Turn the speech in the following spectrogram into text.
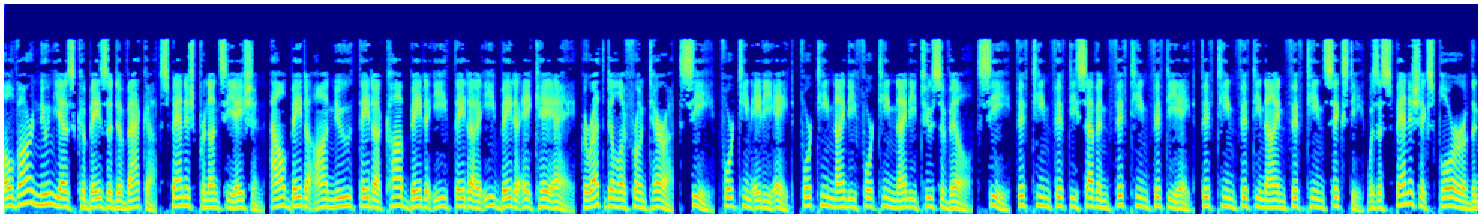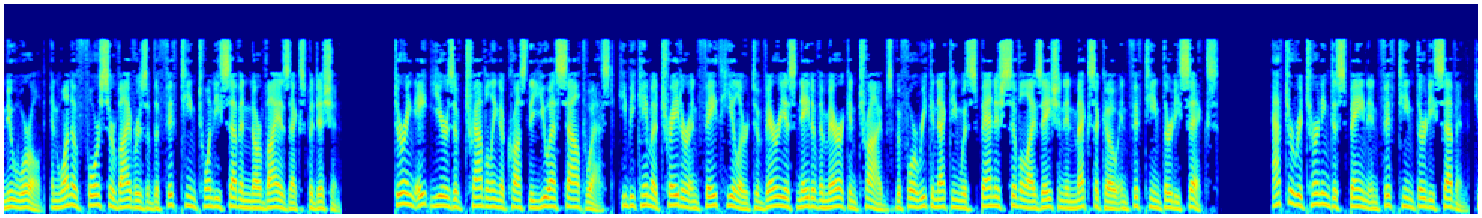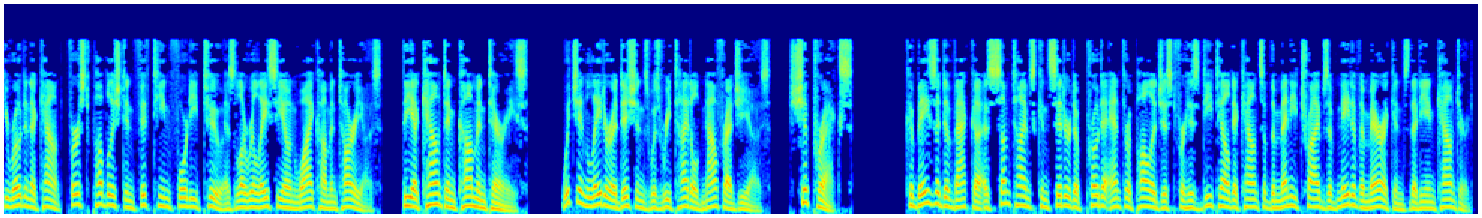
Alvar Núñez Cabeza de Vaca Spanish pronunciation, al beta a nu theta ca beta e theta e beta aka, Jerez de la Frontera, c. 1488, 1490–1492 Seville, c. 1557–1558, 1559–1560 was a Spanish explorer of the New World, and one of four survivors of the 1527 Narváez expedition. During eight years of traveling across the U.S. Southwest, he became a trader and faith healer to various Native American tribes before reconnecting with Spanish civilization in Mexico in 1536. After returning to Spain in 1537, he wrote an account, first published in 1542 as La Relación y Comentarios, The Account and Commentaries, which in later editions was retitled Naufragios, Shipwrecks. Cabeza de Vaca is sometimes considered a proto-anthropologist for his detailed accounts of the many tribes of Native Americans that he encountered.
